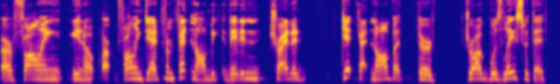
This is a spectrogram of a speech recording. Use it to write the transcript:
are falling, you know, are falling dead from fentanyl. They didn't try to get fentanyl, but their drug was laced with it.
